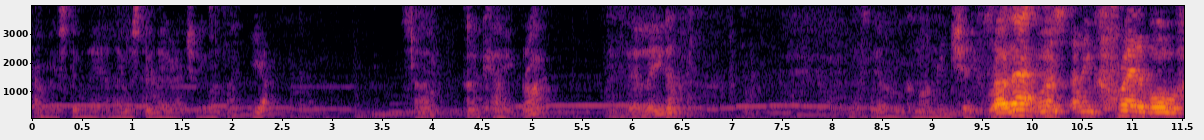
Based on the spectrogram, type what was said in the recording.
Cavalry's still there. They were still there actually, weren't they? Yeah. So, okay, right. There's their leader. That's the other commander in chief. So right, that okay. was an incredible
